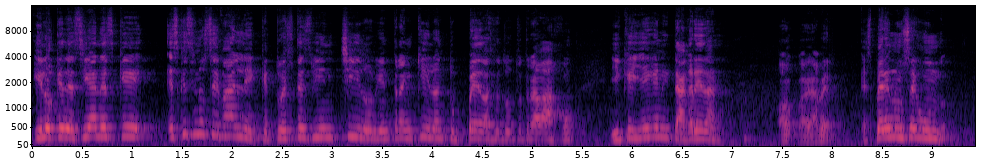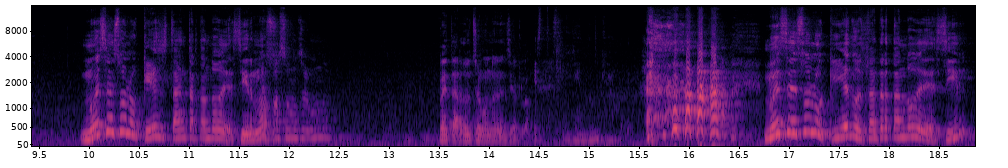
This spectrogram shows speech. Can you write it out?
Y lo que decían es que es que si no se vale que tú estés bien chido, bien tranquilo en tu pedo haciendo tu trabajo y que lleguen y te agredan. A ver, esperen un segundo. ¿No es eso lo que ellos están tratando de ¿No decirnos? pasó un segundo? Me tardé un segundo en decirlo. ¿Estás leyendo un? ¿No es eso lo que ellas nos están tratando de decir?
